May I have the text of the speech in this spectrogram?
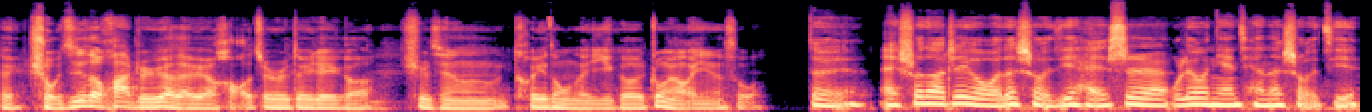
对，手机的画质越来越好，就是对这个事情推动的一个重要因素。对，哎，说到这个，我的手机还是五六年前的手机，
